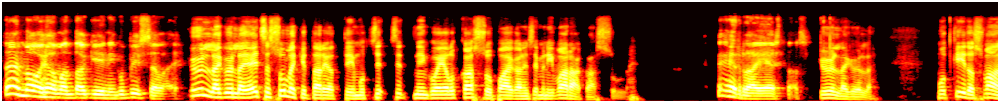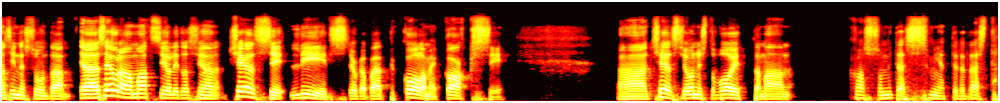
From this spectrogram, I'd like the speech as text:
tämän ohjelman takia niin missä vai? Kyllä, kyllä, ja itse asiassa sullekin tarjottiin, mutta sitten sit, niinku ei ollut kassu paikalla, niin se meni varakassulle. Herra jestas. Kyllä, kyllä. Mutta kiitos vaan sinne suuntaan. Ja seuraava matsi oli tosiaan Chelsea Leeds, joka päättyi 3-2. Uh, Chelsea onnistui voittamaan. Kassu, mitä miettelet tästä?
